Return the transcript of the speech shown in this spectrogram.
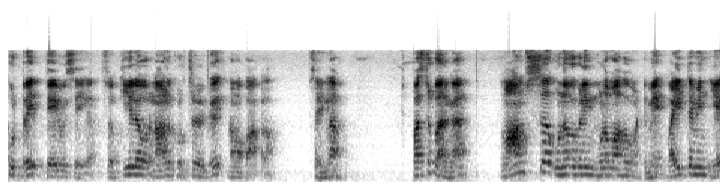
கூற்றை தேர்வு செய்க. சோ கீழே ஒரு நாலு கூற்று இருக்கு நம்ம பார்க்கலாம். சரிங்களா? ஃபர்ஸ்ட் பாருங்க மாம்ச உணவுகளின் மூலமாக மட்டுமே வைட்டமின் ஏ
